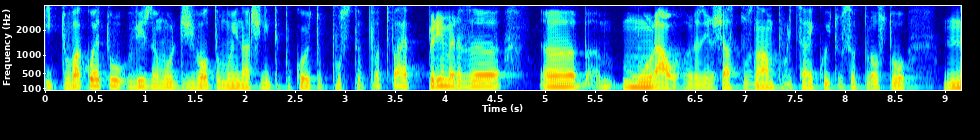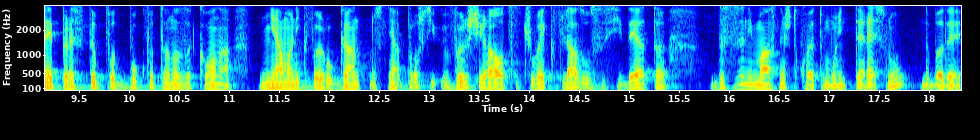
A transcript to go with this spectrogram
и това, което виждам от живота му и начините по който постъпва, това е пример за а, морал. Разбираш, аз познавам полицаи, които са просто не престъпват буквата на закона, няма никаква арогантност, няма, просто върши работа. Човек влязъл с идеята да се занимава с нещо, което му е интересно, да бъде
